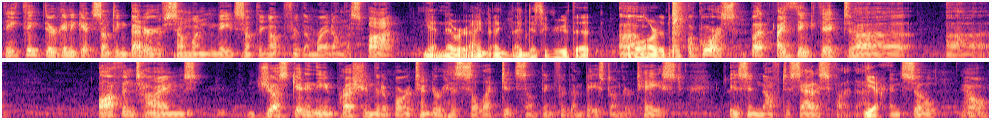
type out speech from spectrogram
They think they're going to get something better if someone made something up for them right on the spot. Yeah. Never. I I, I disagree with that wholeheartedly. Of course, but I think that uh, uh, oftentimes just getting the impression that a bartender has selected something for them based on their taste is enough to satisfy that. Yeah. And so, you know,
